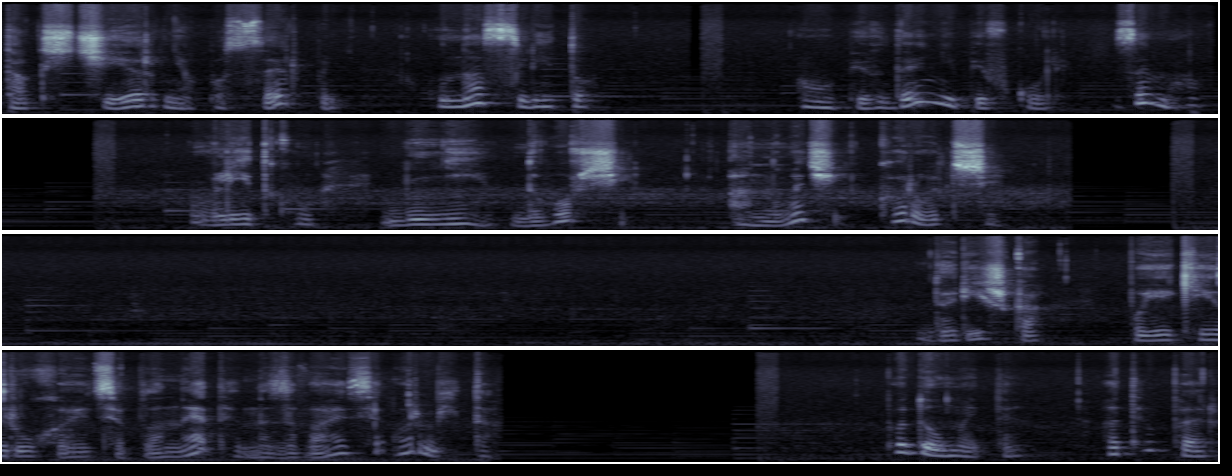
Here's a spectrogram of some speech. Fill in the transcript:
Так з червня по серпень у нас літо, а у південній півкулі зима. Влітку дні довші, а ночі коротші. Доріжка, по якій рухаються планети, називається орбіта. Подумайте, а тепер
